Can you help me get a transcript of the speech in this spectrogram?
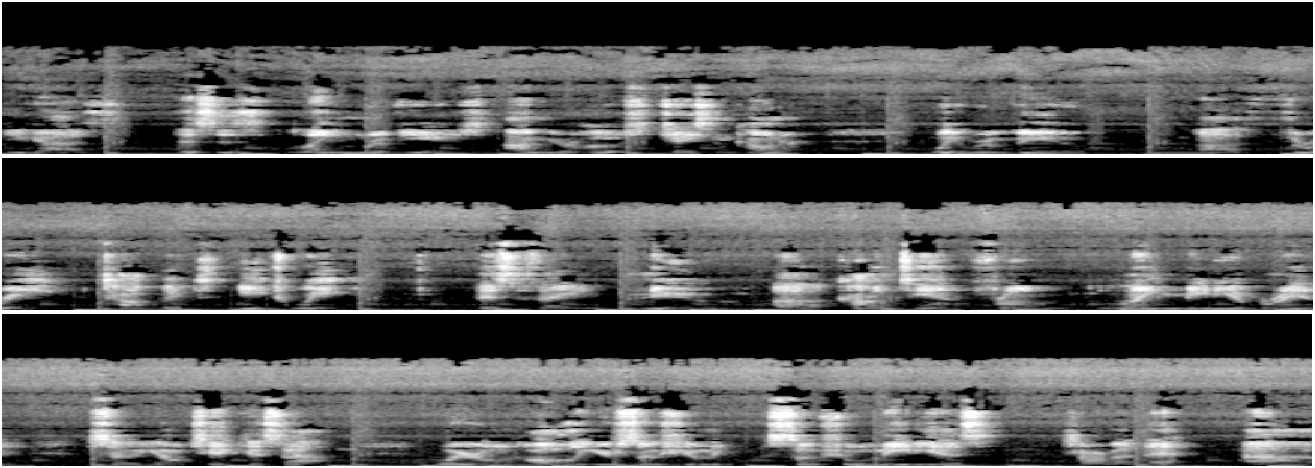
up, you guys? This is Lane Reviews. I'm your host, Jason Connor. We review uh, three topics each week. This is a new uh, content from Lane Media brand, so y'all check us out. We're on all your social social medias. Sorry about that. Uh,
